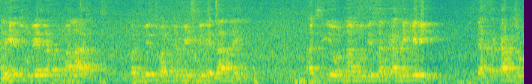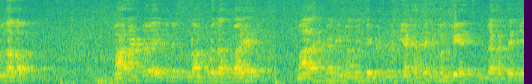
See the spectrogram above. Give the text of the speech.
आणि हे सूर्यघर तुम्हाला पंचवीस वर्ष वीज बिल येणार नाही. अशी योजना मोदी सरकारने केली. त्याचं काम सुरू झालं. महाराष्ट्र यामध्ये पुन्हा पुढे जातो आहे. महाराष्ट्राने माननीय देवेंद्रजी या खात्याचे मंत्री आहेत ऊर्जा खात्याचे.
